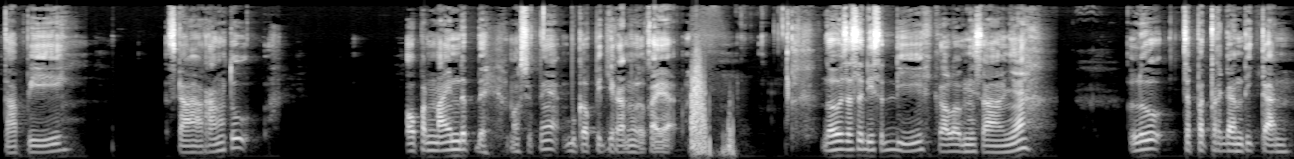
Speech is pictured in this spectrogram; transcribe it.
Tapi sekarang tuh open minded deh. Maksudnya buka pikiran lo kayak nggak usah sedih-sedih kalau misalnya lu cepet tergantikan.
